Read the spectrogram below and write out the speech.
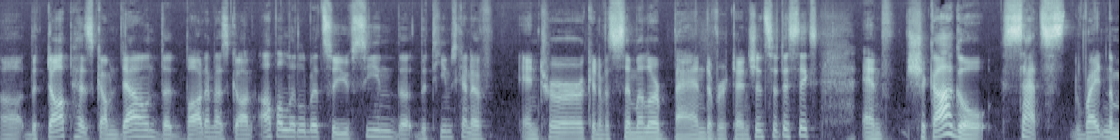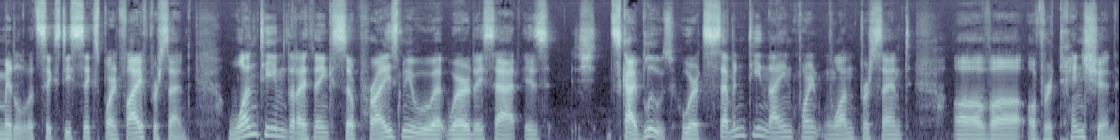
uh, the top has come down, the bottom has gone up a little bit. So you've seen the, the teams kind of enter kind of a similar band of retention statistics. And Chicago sats right in the middle with 66.5%. One team that I think surprised me where they sat is Sky Blues, who are at 79.1% of, uh, of retention,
